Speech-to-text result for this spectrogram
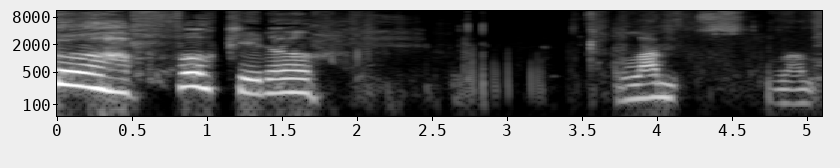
Oh fucking hell. Lance, Lance.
